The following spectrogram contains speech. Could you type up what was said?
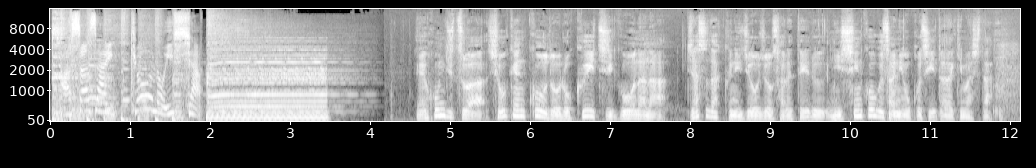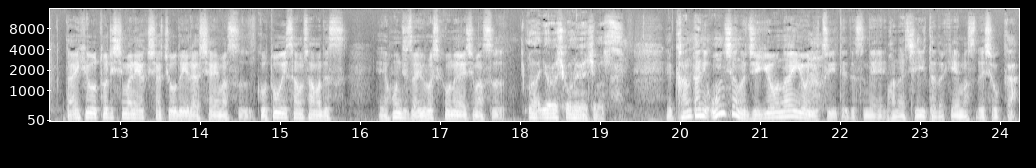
朝鮮今日の一社。えー、本日は、証券コード6157、ジャスダックに上場されている日清工具さんにお越しいただきました。代表取締役社長でいらっしゃいます、後藤勇様です。えー、本日はよろしくお願いします。あよろしくお願いします。簡単に御社の事業内容についてですね、お話しいただけますでしょうか？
